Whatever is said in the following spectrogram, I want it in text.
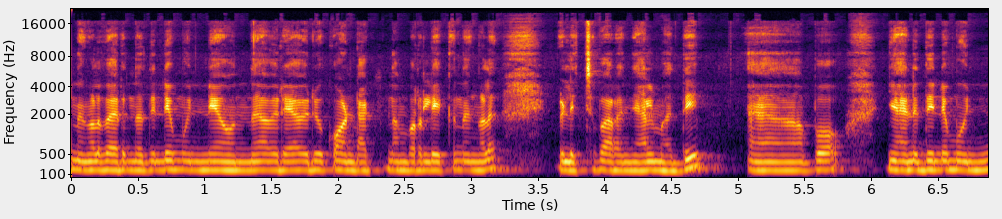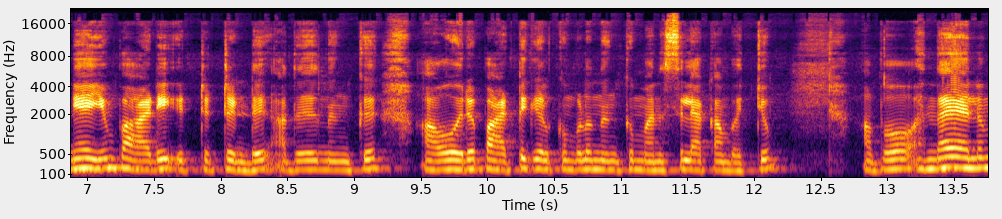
നിങ്ങൾ വരുന്നതിന്റെ മുന്നേ ഒന്ന് അവരെ ഒരു കോണ്ടാക്ട് നമ്പറിലേക്ക് നിങ്ങൾ വിളിച്ച് പറഞ്ഞാൽ മതി. അപ്പോൾ ഞാനിതിന്റെ മുന്നേയും പാടി ഇട്ടിട്ടുണ്ട്. അത് നിങ്ങൾക്ക് ആ ഓരോ പാട്ട് കേൾക്കുമ്പോഴും നിങ്ങൾക്ക് മനസ്സിലാക്കാൻ പറ്റും. അപ്പോൾ എന്തായാലും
